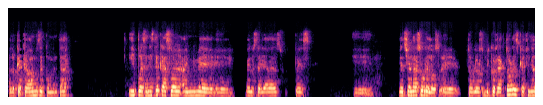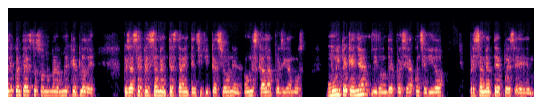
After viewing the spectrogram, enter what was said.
a lo que acabamos de comentar. Y pues en este caso a mí me, eh, me gustaría pues eh, mencionar sobre los, eh, sobre los microreactores, que al final de cuentas estos son un ejemplo de pues, hacer precisamente esta intensificación en, a una escala, pues digamos, muy pequeña y donde pues se ha conseguido precisamente pues, eh,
